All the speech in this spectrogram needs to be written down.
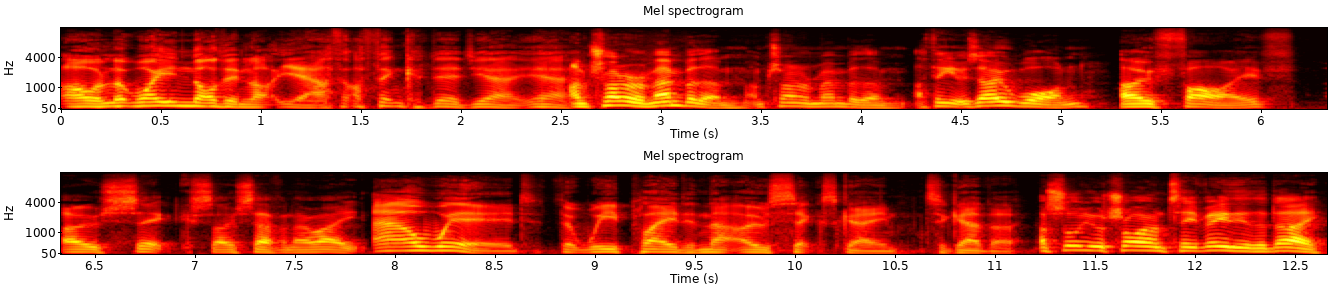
Oh, look, why are you nodding? Like, yeah, I, th- I think I did. Yeah, yeah. I'm trying to remember them. I'm trying to remember them. I think it was 01, 05, 06, 07, 08. How weird that we played in that 06 game together. I saw your try on TV the other day.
